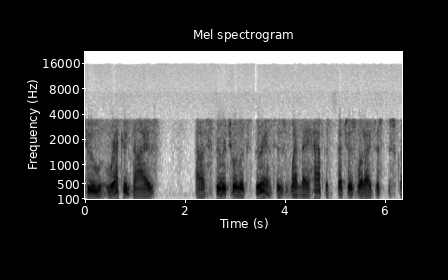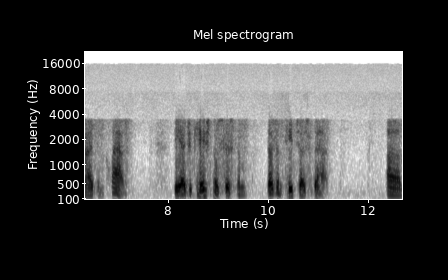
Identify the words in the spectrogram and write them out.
to recognize uh, spiritual experiences when they happen, such as what I just described in class. The educational system doesn't teach us that. Um,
